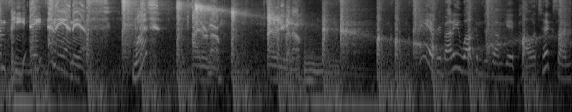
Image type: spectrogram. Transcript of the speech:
M P A N A N A S. What? I don't know. I don't even know. Hey, everybody, welcome to Dumb Gay Politics. I'm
